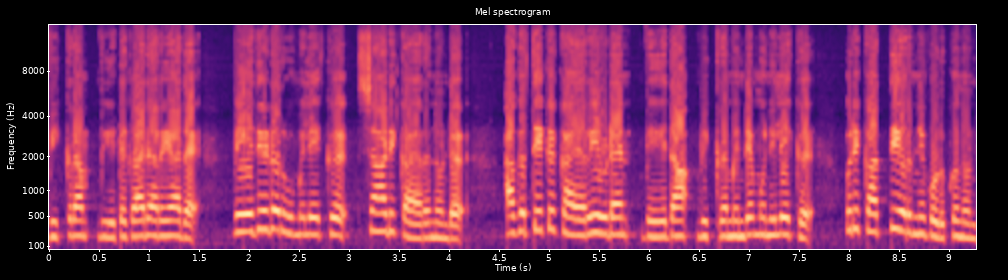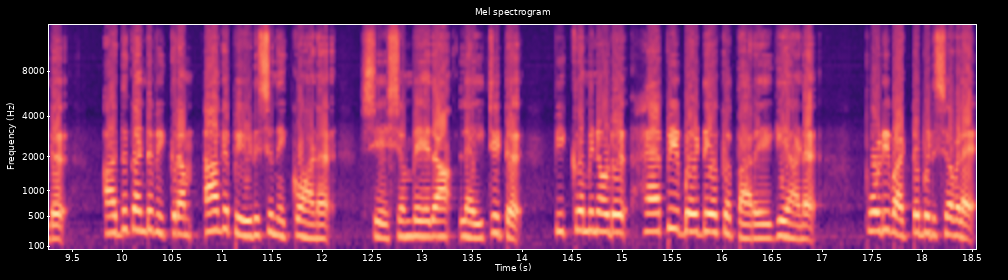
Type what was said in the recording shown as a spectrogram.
വിക്രം വീട്ടുകാരറിയാതെ വേദയുടെ റൂമിലേക്ക് ചാടി കയറുന്നുണ്ട് അകത്തേക്ക് കയറിയുടൻ വേദ വിക്രമിന്റെ മുന്നിലേക്ക് ഒരു കത്തി എറിഞ്ഞു കൊടുക്കുന്നുണ്ട്. അത് കണ്ട് വിക്രം ആകെ പേടിച്ചു നിൽക്കുവാണ്. ശേഷം വേദ ലൈറ്റിട്ട് വിക്രമിനോട് ഹാപ്പി ബർത്ത്ഡേ ഒക്കെ പറയുകയാണ്. പൊടി വട്ടുപിടിച്ചവളെ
